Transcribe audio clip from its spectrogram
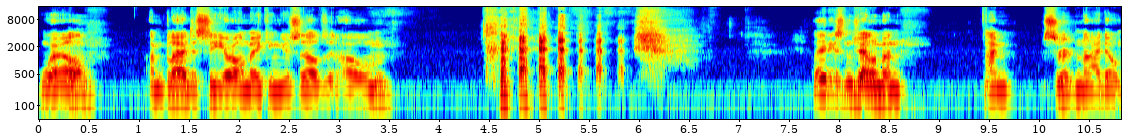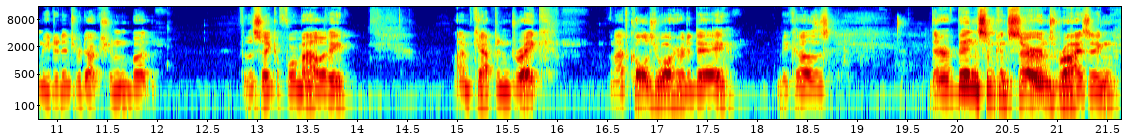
Well, I'm glad to see you're all making yourselves at home. Ladies and gentlemen, I'm certain I don't need an introduction, but for the sake of formality, I'm Captain Drake, and I've called you all here today because there have been some concerns rising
